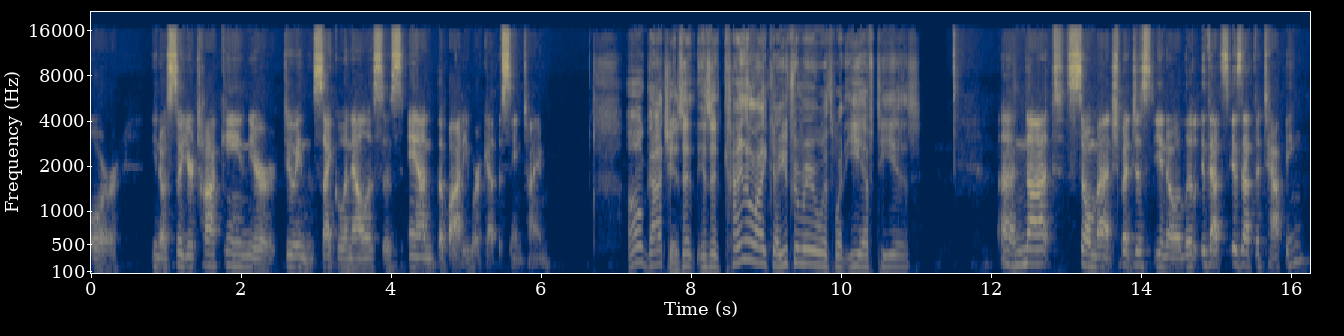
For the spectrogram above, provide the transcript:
or you know so you're talking you're doing psychoanalysis and the body work at the same time. Oh gotcha. Is it is it kind of like are you familiar with what EFT is? Uh, not so much but just you know a little that's is that the tapping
